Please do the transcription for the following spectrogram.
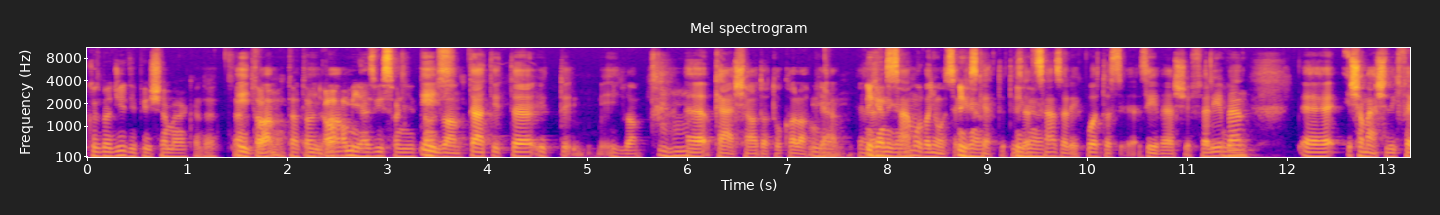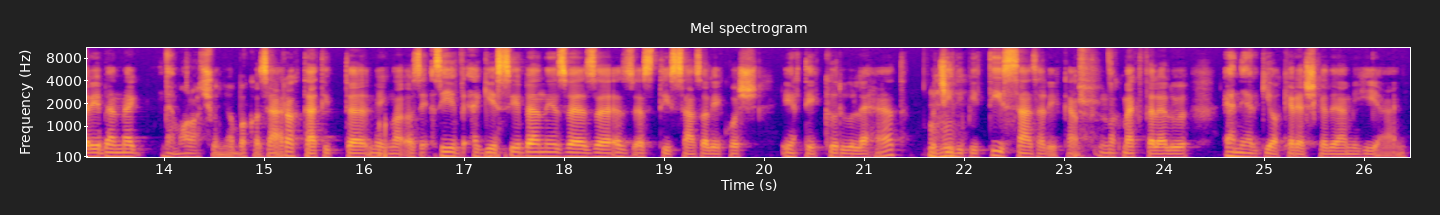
közben a GDP is emelkedett. Tehát így van. A, tehát így a, van. amihez viszonyítasz. Így van, tehát itt, itt így van. Uh-huh. KSH adatok alapján igen. számolva 8,2 százalék volt az, az év első felében, igen. és a második felében meg nem alacsonyabbak az árak, tehát itt még az, az év egészében nézve ez, ez, ez 10 százalékos érték körül lehet, a uh-huh. GDP 10%-ának megfelelő energiakereskedelmi hiány.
